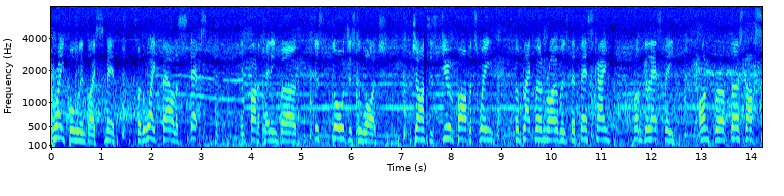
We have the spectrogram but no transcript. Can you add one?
Great balling by Smith, but the way Fowler steps in front of Henning Berg, just gorgeous to watch. Chances few and far between for Blackburn Rovers. The best came from Gillespie on for a first half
